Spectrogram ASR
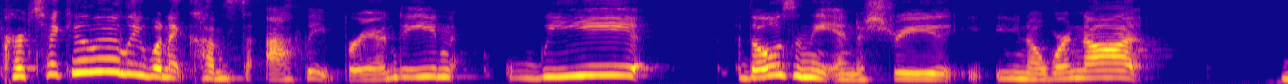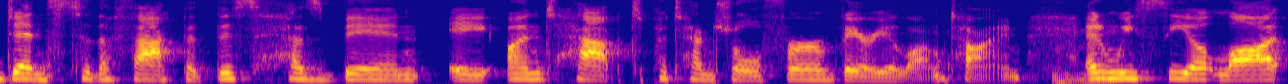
Particularly when it comes to athlete branding, we, those in the industry, you know, we're not dense to the fact that this has been a untapped potential for a very long time mm-hmm. and we see a lot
